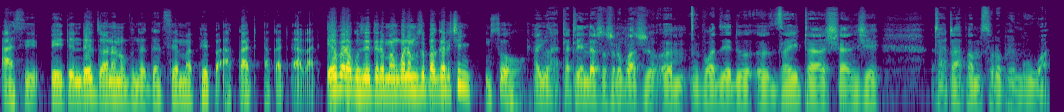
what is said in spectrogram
asi peitendedzo ana anobvunza kugadzisira mapepa akati akati akati iwo para kuzoitira mangwana muso pagari chinyi musoho aiwa tatenda zvazvino kwazvo mvuwa um, dzedu uh, dzaita shanje tata pamusoro penguva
